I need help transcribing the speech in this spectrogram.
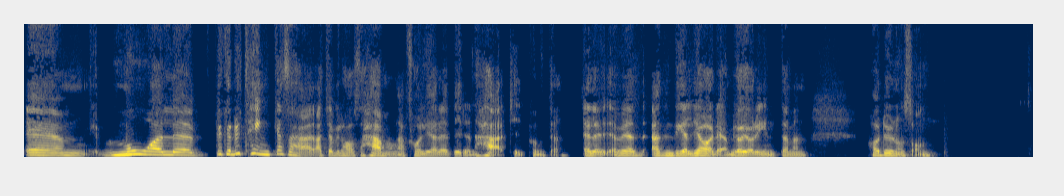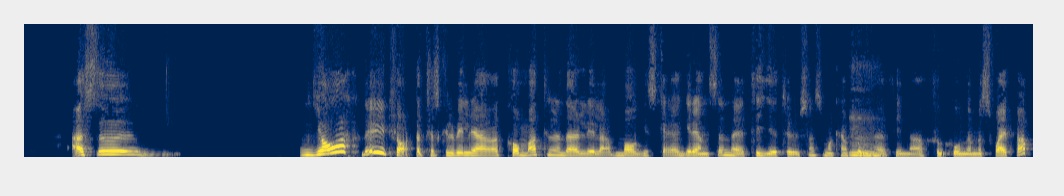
eh, mål? Brukar du tänka så här att jag vill ha så här många följare vid den här tidpunkten? Eller jag vet att en del gör det, jag gör det inte. Men har du någon sån? Alltså, ja, det är ju klart att jag skulle vilja komma till den där lilla magiska gränsen med 10 000 så man kan få mm. den här fina funktionen med swipe up.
